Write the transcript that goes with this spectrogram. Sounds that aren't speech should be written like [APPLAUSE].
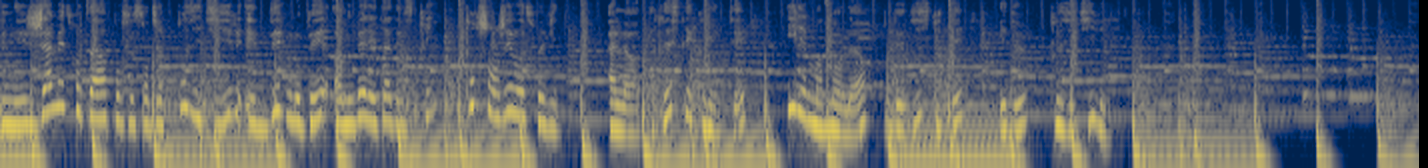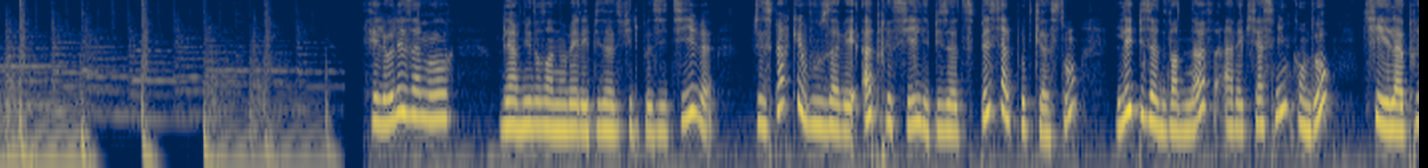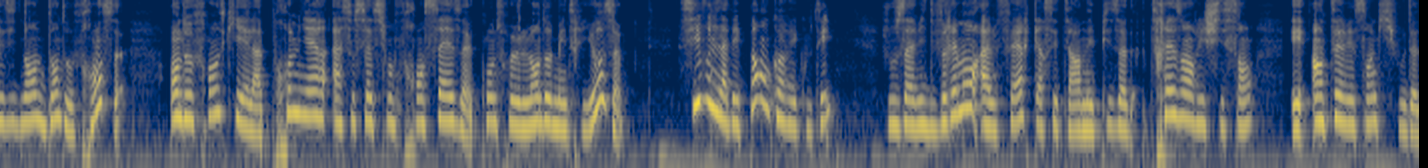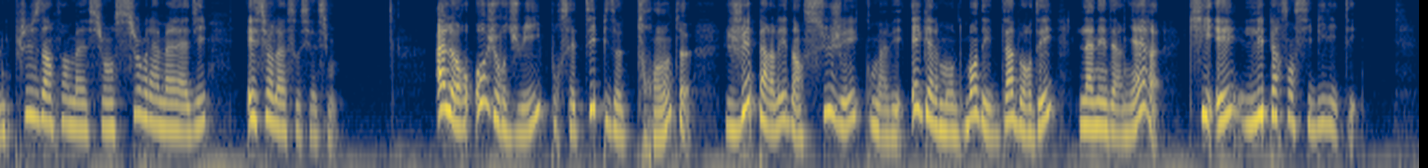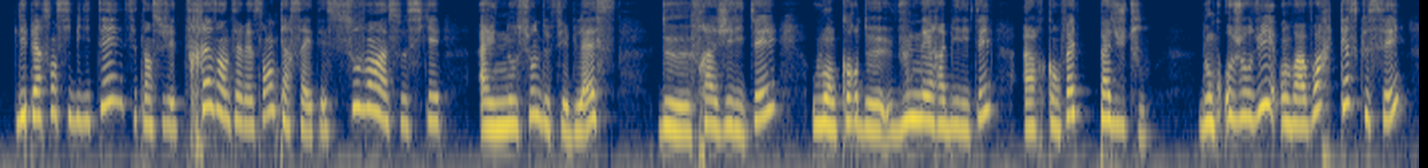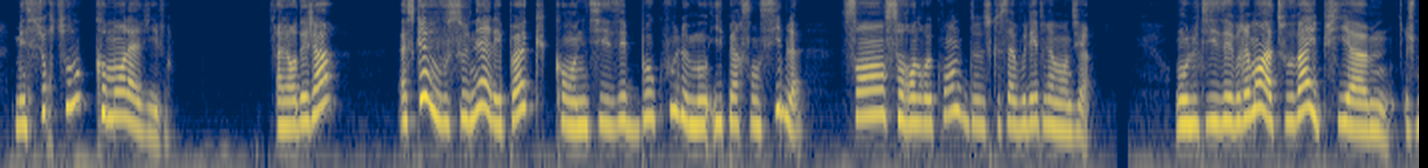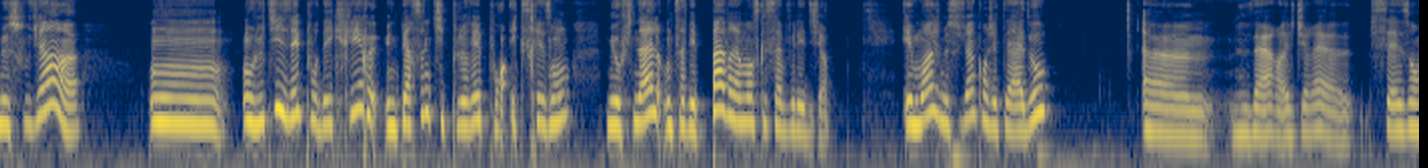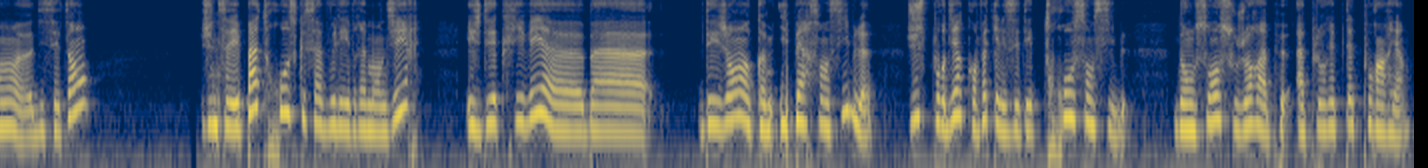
Il n'est jamais trop tard pour se sentir positive et développer un nouvel état d'esprit pour changer votre vie. Alors restez connectés, il est maintenant l'heure de discuter et de positiver. Hello les amours, bienvenue dans un nouvel épisode Fil Positive. J'espère que vous avez apprécié l'épisode spécial podcaston, l'épisode 29 avec Yasmine Kando, qui est la présidente d'Endo France. Endo France qui est la première association française contre l'endométriose. Si vous ne l'avez pas encore écouté, je vous invite vraiment à le faire car c'était un épisode très enrichissant et intéressant qui vous donne plus d'informations sur la maladie et sur l'association. Alors aujourd'hui, pour cet épisode 30, je vais parler d'un sujet qu'on m'avait également demandé d'aborder l'année dernière, qui est l'hypersensibilité. L'hypersensibilité, c'est un sujet très intéressant car ça a été souvent associé à une notion de faiblesse, de fragilité ou encore de vulnérabilité, alors qu'en fait, pas du tout. Donc aujourd'hui, on va voir qu'est-ce que c'est, mais surtout comment la vivre. Alors déjà, est-ce que vous vous souvenez à l'époque quand on utilisait beaucoup le mot hypersensible sans se rendre compte de ce que ça voulait vraiment dire? On l'utilisait vraiment à tout va et puis euh, je me souviens, on, l'utilisait pour décrire une personne qui pleurait pour X raisons, mais au final, on ne savait pas vraiment ce que ça voulait dire. Et moi, je me souviens quand j'étais ado, euh, vers, je dirais, 16 ans, 17 ans, je ne savais pas trop ce que ça voulait vraiment dire. Et je décrivais euh, bah, des gens comme hypersensibles, juste pour dire qu'en fait, qu'elles étaient trop sensibles. Dans le sens où, genre, à pleurer peut-être pour un rien.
